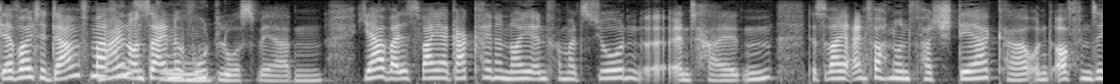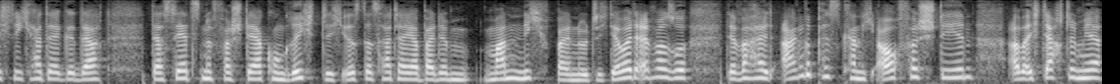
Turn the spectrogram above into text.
Der wollte Dampf machen und seine du? Wut loswerden. Ja, weil es war ja gar keine neue Information äh, enthalten. Das war ja einfach nur ein Verstärker und offensichtlich hat er gedacht, dass jetzt eine Verstärkung richtig ist. Das hat er ja bei dem Mann nicht bei nötig. Der wollte einfach so, der war halt angepisst, kann ich auch verstehen. Aber ich dachte mir,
